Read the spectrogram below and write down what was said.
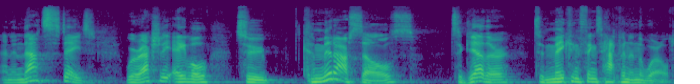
and in that state, we're actually able to commit ourselves together to making things happen in the world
